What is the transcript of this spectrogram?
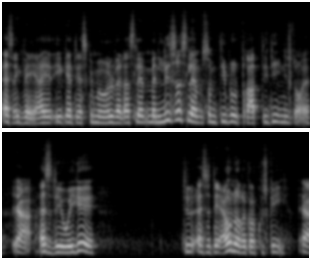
Altså ikke værre, ikke at jeg skal måle, hvad der er slemt, men lige så slemt, som de blev dræbt i din historie. Ja, Altså det er jo ikke... Det, altså det er jo noget, der godt kunne ske. ja.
